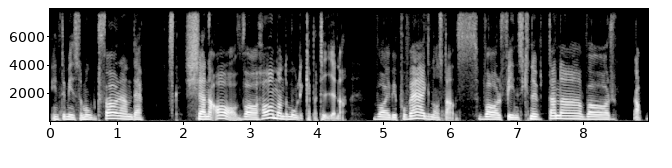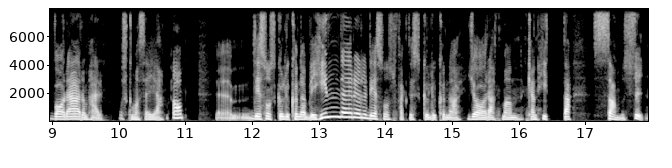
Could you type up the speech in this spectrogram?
inte minst som ordförande, känna av vad har man de olika partierna? Var är vi på väg någonstans? Var finns knutarna? Var, ja, var är de här, vad ska man säga, ja, ehm, det som skulle kunna bli hinder eller det som faktiskt skulle kunna göra att man kan hitta samsyn.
